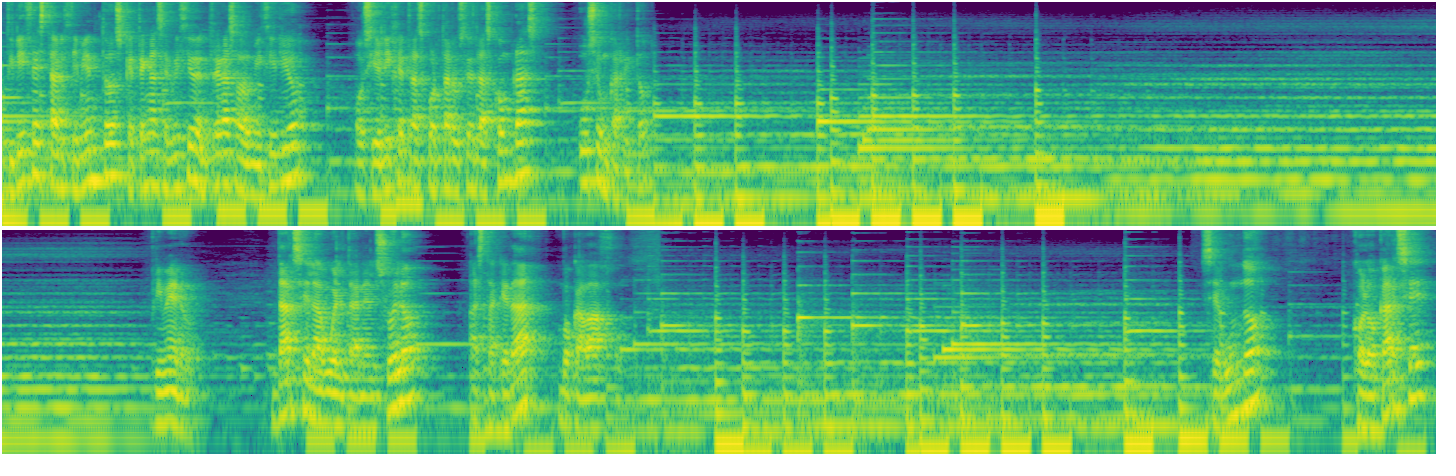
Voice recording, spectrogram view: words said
Utilice establecimientos que tengan servicio de entregas a domicilio o si elige transportar usted las compras, use un carrito. Primero, darse la vuelta en el suelo hasta quedar boca abajo. Segundo, colocarse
